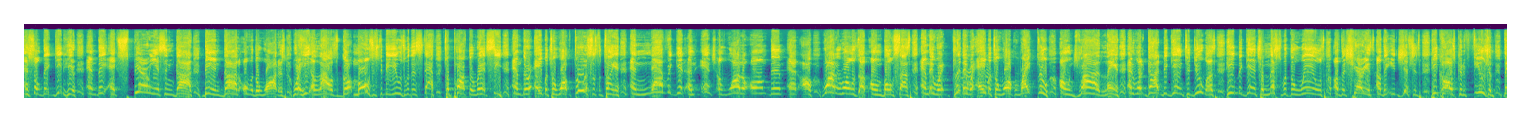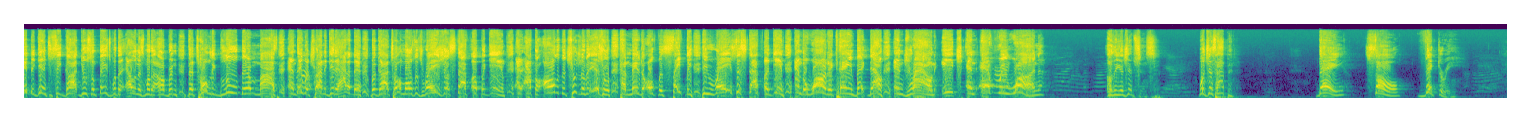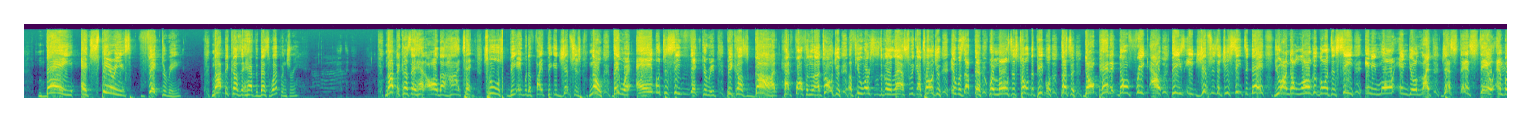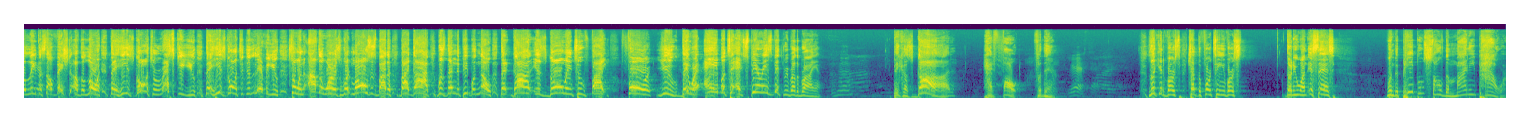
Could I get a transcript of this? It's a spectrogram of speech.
And so they get here and they experiencing God being God over the waters where he allows God, Moses to be used with his staff to part the Red Sea. And they're able to walk through it, Sister Tanya, and never get an inch of water on them at all. Water rose up on both sides and they were, they were able to walk right through on dry land. And what God began to do was he began to mess with the wheels of the chariots of the Egyptians. He caused confusion they began to see God do some things with the elements, Mother Albritton, that totally blew their minds and they were trying to get out of there. But God told Moses, raise your staff up again. And after all of the children of Israel had made it over safely, he raised his staff again and the water came back down and drowned each and every one of the Egyptians. What just happened? They saw victory they experienced victory not because they have the best weaponry, not because they had all the high tech tools to be able to fight the Egyptians. No, they were able to see victory because God had fought for them. I told you a few verses ago last week, I told you it was up there when Moses told the people, listen, don't panic, don't freak out. These Egyptians that you see today, you are no longer going to see anymore in your life. Just stand still and believe the salvation of the Lord, that He's going to rescue you, that He's going to deliver you. So, in other words, what Moses, by the by God was letting the people know that God is going to fight for you. They were able to experience victory, Brother Brian, mm-hmm. because God had fought for them. Yes. Look at verse chapter 14, verse 31. It says, When the people saw the mighty power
